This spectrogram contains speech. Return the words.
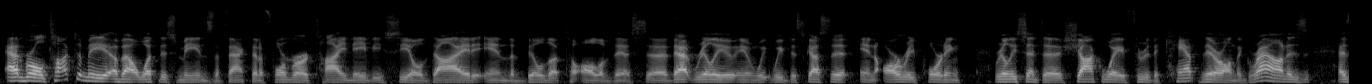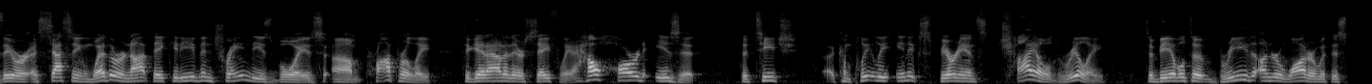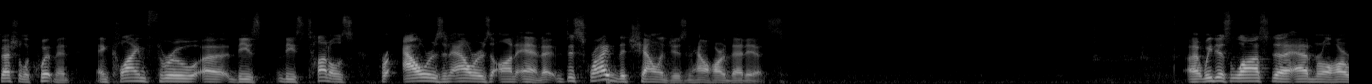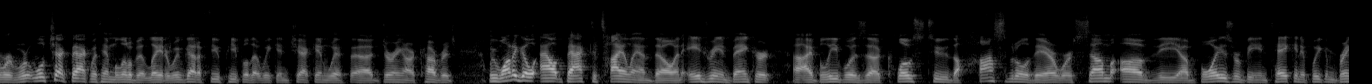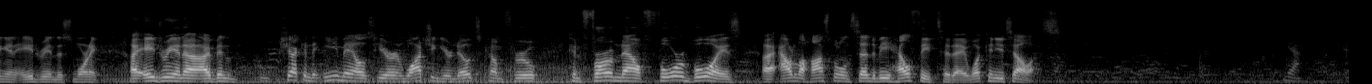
Admiral, talk to me about what this means the fact that a former Thai Navy SEAL died in the buildup to all of this. Uh, that really, you know, we, have discussed it in our reporting, really sent a shockwave through the camp there on the ground as, as they were assessing whether or not they could even train these boys um, properly to get out of there safely. How hard is it to teach a completely inexperienced child, really, to be able to breathe underwater with this special equipment and climb through uh, these these tunnels for hours and hours on end. Uh, describe the challenges and how hard that is. Uh, we just lost uh, Admiral Harward. we will check back with him a little bit later. We've got a few people that we can check in with uh, during our coverage. We want to go out back to Thailand, though, and Adrienne Bankert, uh, I believe, was uh, close to the hospital there where some of the uh, boys were being taken. If we can bring in Adrienne this morning. Adrienne, I've been checking the emails here and watching your notes come through. Confirmed now four boys out of the hospital and said to be healthy today. What can you tell us?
